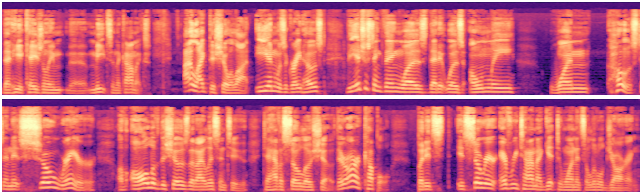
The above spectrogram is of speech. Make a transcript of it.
that he occasionally uh, meets in the comics. I liked this show a lot. Ian was a great host. The interesting thing was that it was only one host, and it's so rare of all of the shows that I listen to to have a solo show. There are a couple, but it's it's so rare. Every time I get to one, it's a little jarring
